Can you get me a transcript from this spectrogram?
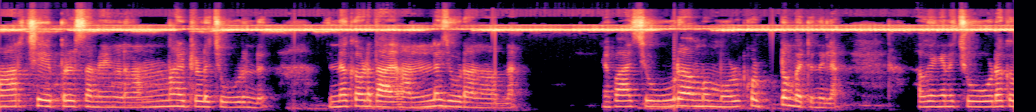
മാർച്ച് ഏപ്രിൽ സമയങ്ങളിൽ നന്നായിട്ടുള്ള ചൂടുണ്ട്. ഇന്നൊക്കെ അവിടെ നല്ല ചൂടാണെന്ന് പറഞ്ഞത് അപ്പോൾ ആ ചൂടാകുമ്പോൾ മുൾക്കൊട്ടും പറ്റുന്നില്ല. അപ്പോൾ ഇങ്ങനെ ചൂടൊക്കെ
